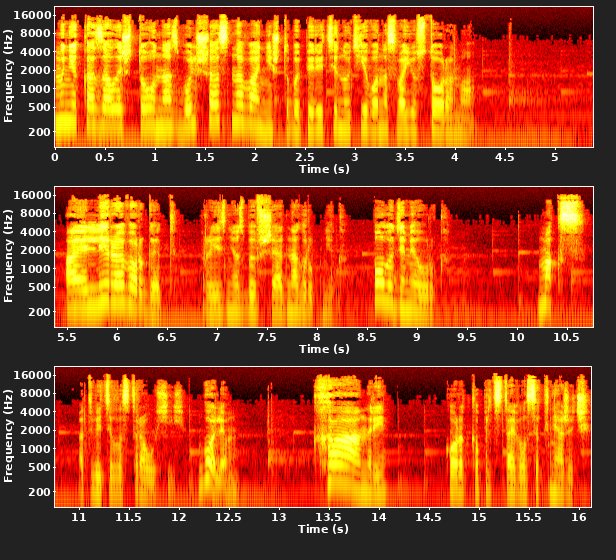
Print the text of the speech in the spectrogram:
Мне казалось, что у нас больше оснований, чтобы перетянуть его на свою сторону». «Айли Реворгет», — произнес бывший одногруппник. «Полудемиург». «Макс», — ответил остроухий. «Голем». «Ханри», — коротко представился княжич.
